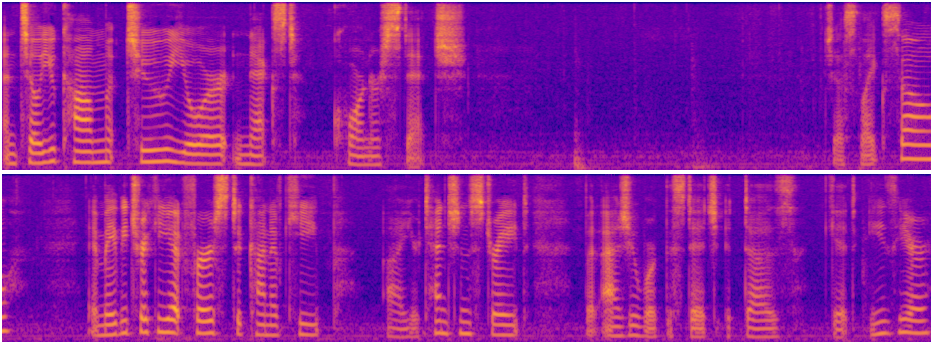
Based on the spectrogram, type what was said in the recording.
until you come to your next corner stitch. Just like so. It may be tricky at first to kind of keep uh, your tension straight, but as you work the stitch, it does get easier.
